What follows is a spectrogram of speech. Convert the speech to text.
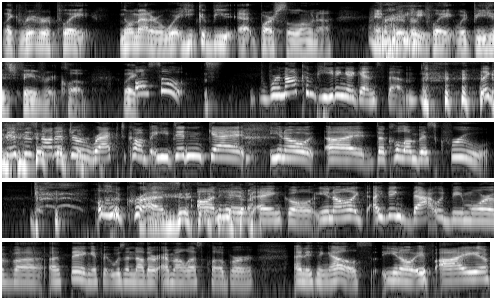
like River Plate, no matter where he could be at Barcelona and River Plate would be his favorite club. Like Also, we're not competing against them. like this is not a direct comp. He didn't get you know uh, the Columbus Crew crest on his ankle. You know, like I think that would be more of a, a thing if it was another MLS club or anything else. You know, if I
